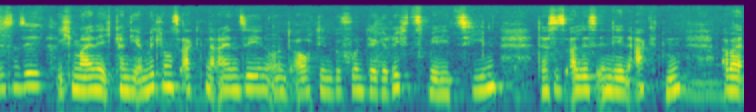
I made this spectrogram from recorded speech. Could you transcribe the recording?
Wissen Sie, ich meine, ich kann die Ermittlungsakten einsehen und auch den Befund der Gerichtsmedizin. Das ist alles in den Akten. Aber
